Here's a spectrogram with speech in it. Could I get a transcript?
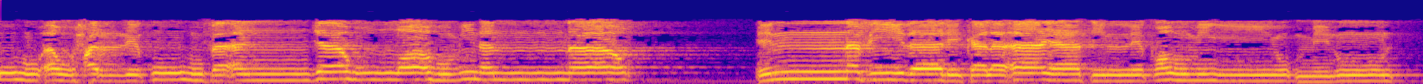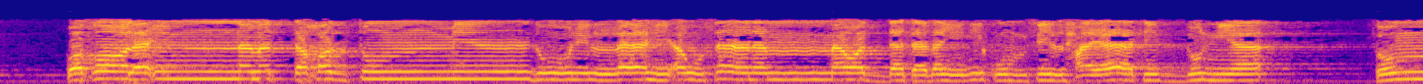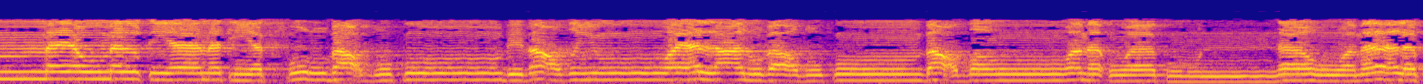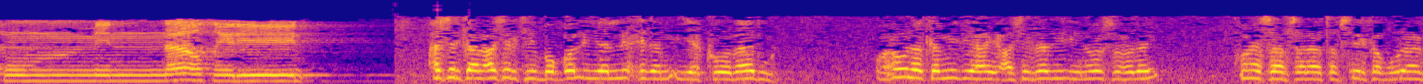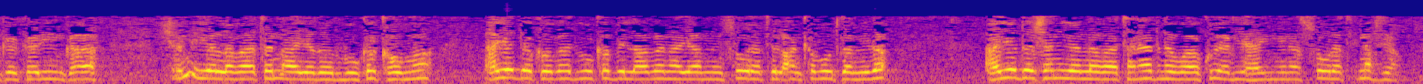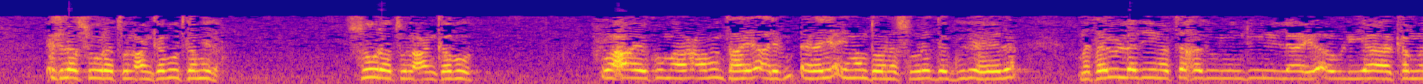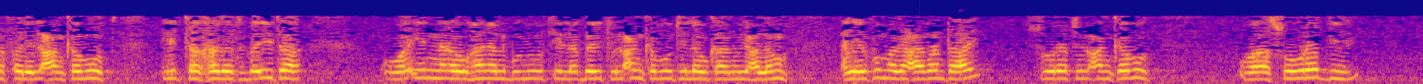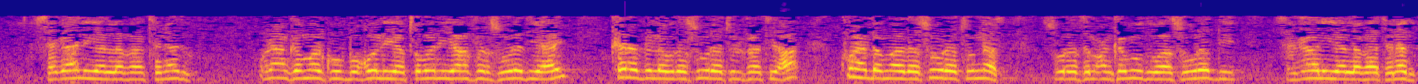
أو حرقوه فأنجاه الله من النار إن في ذلك لآيات لقوم يؤمنون وقال إنما اتخذتم من دون الله أوثانا مودة بينكم في الحياة الدنيا ثم يوم القيامة يكفر بعضكم ببعض ويلعن بعضكم بعضا ومأواكم النار وما لكم من ناصرين عشر كان عشر كي بقول إيا اللحدا إيا كوبادون وهنا كميديا هاي عشر ذي إنو سعودي. Ah shan iyo labaatan aayadood buu ka koobmaa ayadda koowaad buu ka bilaabanayaa min suurati alcankabuud ka mida ayadda shan iyo labaatanaadna waa ku egyahay min asuurati nafsiha isla suuratu alcankabuud ka mida suuratu alcankabuud waxa ay ku magacaaban tahay alif erayo iman doona suuradda gudaheeda مثل الذين اتخذوا من دون الله أولياء كمثل العنكبوت اتخذت بيتا وإن أوهن البيوت لبيت العنكبوت لو كانوا يعلمون. أيكم مقعبان تاي سورة العنكبوت. وسورة دي سقالي اللبا تنادو ولانك مالكو بقولي طباني أفر سورة دي هاي. كان بالله سورة الفاتحة. كنا لما سورة الناس؟ سورة العنكبوت وسورة دي سقالي اللباتند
